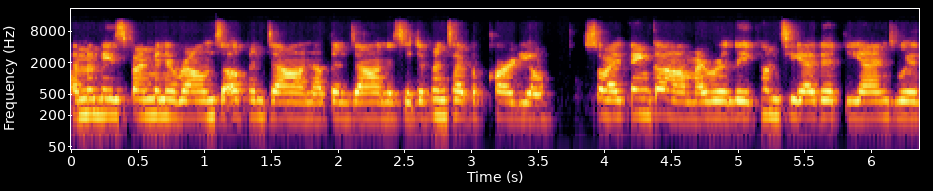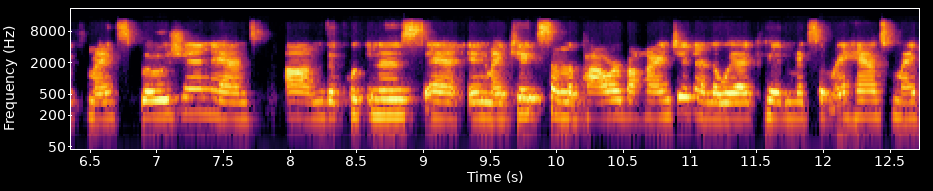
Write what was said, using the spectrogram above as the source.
MMA's five minute rounds, up and down, up and down. It's a different type of cardio. So I think um, I really come together at the end with my explosion and um, the quickness and in my kicks and the power behind it and the way I could mix up my hands with my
